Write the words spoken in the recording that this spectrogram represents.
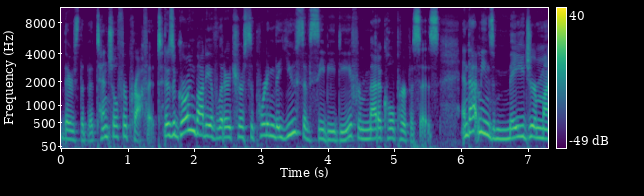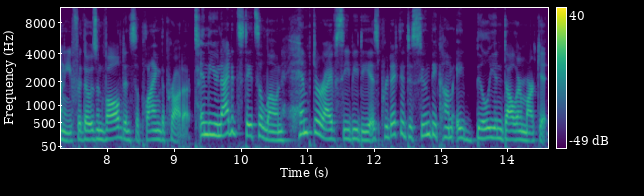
there's the potential for profit. There's a growing body of literature supporting the use of CBD for medical purposes, and that means major money for those involved in supplying the product. In the United States alone, hemp-derived CBD is predicted to soon become a billion dollar market,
